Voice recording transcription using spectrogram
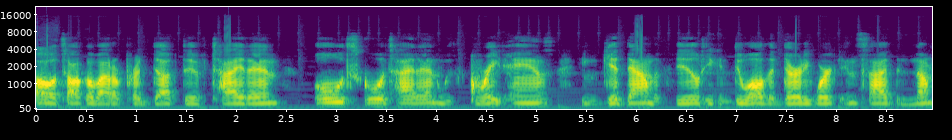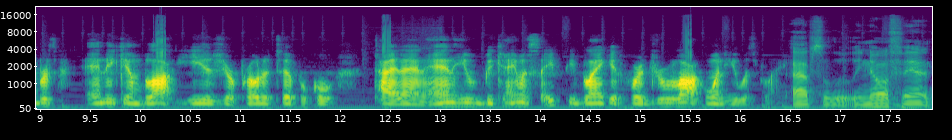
Oh, talk about a productive tight end. Old school tight end with great hands. He can get down the field. He can do all the dirty work inside the numbers, and he can block. He is your prototypical tight end, and he became a safety blanket for Drew Lock when he was playing. Absolutely. Noah Fant,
